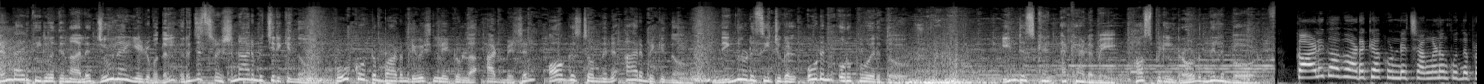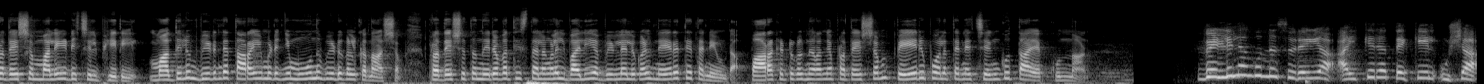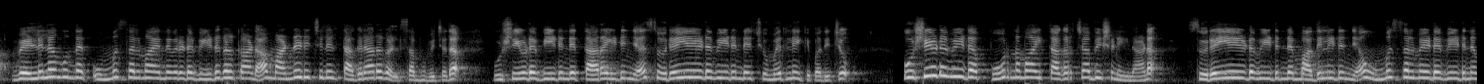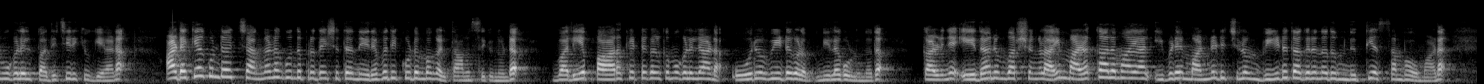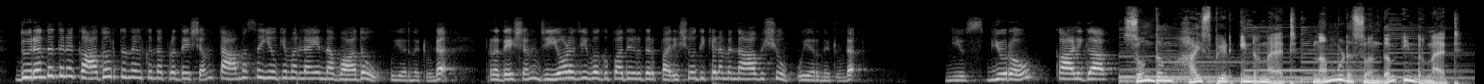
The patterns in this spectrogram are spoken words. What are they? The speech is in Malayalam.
രണ്ടായിരത്തി ഇരുപത്തിനാല് ജൂലൈ ഏഴ് മുതൽ രജിസ്ട്രേഷൻ ആരംഭിച്ചിരിക്കുന്നു. പൂക്കോട്ടുംപാടം ഡിവിഷനിലേക്കുള്ള അഡ്മിഷൻ ഓഗസ്റ്റ് ഒന്നിന് ആരംഭിക്കുന്നു. നിങ്ങളുടെ സീറ്റുകൾ ഉടൻ ഉറപ്പുവരുത്തൂ. Induscan academy hospital road Nilambur. Kalikavu Adakkakundu Changanamkunnu പ്രദേശം മലയിടിച്ചിൽ ഭീതിയിൽ മതിലും വീടിന്റെ തറയും ഇടിഞ്ഞ് മൂന്ന് വീടുകൾക്ക് നാശം. പ്രദേശത്ത് നിരവധി സ്ഥലങ്ങളിൽ വലിയ വിള്ളലുകൾ നേരത്തെ തന്നെയുണ്ട്. പാറക്കെട്ടുകൾ നിറഞ്ഞ പ്രദേശം പേരുപോലെ തന്നെ ചെങ്കുത്തായ കുന്നാണ്. വെള്ളിലാങ്കുന്ന് സുരയ്യ ഐക്യര തെക്കേൽ ഉഷ വെള്ളിലാങ്കുന്നൻ ഉമ്മ സൽമ എന്നിവരുടെ വീടുകൾക്കാണ് മണ്ണിടിച്ചിലിൽ തകരാറുകൾ സംഭവിച്ചത്. ഉഷയുടെ വീടിന്റെ തറ ഇടിഞ്ഞ് സുരയ്യയുടെ വീടിന്റെ ചുമരിലേക്ക് പതിച്ചു. ഉഷയുടെ വീട് പൂർണമായി തകർച്ചാ ഭീഷണിയിലാണ്. സുരയ്യയുടെ വീടിന്റെ മതിലിടിഞ്ഞ് ഉമ്മ സൽമയുടെ വീടിന് മുകളിൽ പതിച്ചിരിക്കുകയാണ്. അടയ്ക്കാകുണ്ട് ചങ്ങണകുന്ന് പ്രദേശത്ത് നിരവധി കുടുംബങ്ങൾ താമസിക്കുന്നുണ്ട്. വലിയ പാറക്കെട്ടുകൾക്ക് മുകളിലാണ് ഓരോ വീടുകളും നിലകൊള്ളുന്നത്. കഴിഞ്ഞ ഏതാനും വർഷങ്ങളായി മഴക്കാലമായാൽ ഇവിടെ മണ്ണിടിച്ചിലും വീട് തകരുന്നതും നിത്യസംഭവമാണ്. ദുരന്തത്തിന് കാതോർത്ത് നിൽക്കുന്ന പ്രദേശം താമസയോഗ്യമല്ല എന്ന വാദവും ഉയർന്നിട്ടുണ്ട്. പ്രദേശം ജിയോളജി വകുപ്പ് അധികൃതർ പരിശോധിക്കണമെന്ന ആവശ്യവും ഉയർന്നിട്ടുണ്ട്. ന്യൂസ് ബ്യൂറോ കാളിക സ്വന്തം ഹൈസ്പീഡ് ഇന്റർനെറ്റ് നമ്മുടെ സ്വന്തം ഇന്റർനെറ്റ്.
